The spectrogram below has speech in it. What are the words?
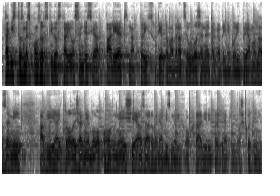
Takisto sme sponzorsky dostali 80 paliet, na ktorých sú tieto madrace uložené, tak aby neboli priamo na zemi, aby aj to ležanie bolo pohodlnejšie a zároveň aby sme ich ochránili pred nejakým poškodením.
